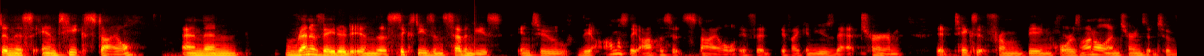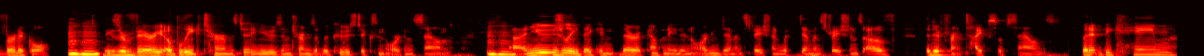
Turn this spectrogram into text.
in this antique style and then renovated in the 60s and 70s into the almost the opposite style if it if I can use that term it takes it from being horizontal and turns it to vertical. Mm-hmm. These are very oblique terms to use in terms of acoustics and organ sound. Mm-hmm. Uh, and usually they can they're accompanied in organ demonstration with demonstrations of the different types of sounds. But it became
